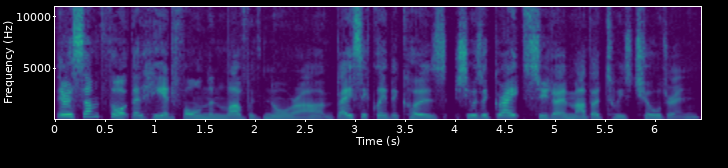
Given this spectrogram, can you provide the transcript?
There is some thought that he had fallen in love with Nora, basically because she was a great pseudo mother to his children.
